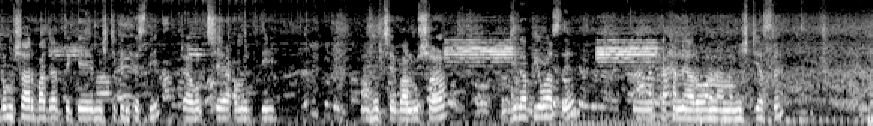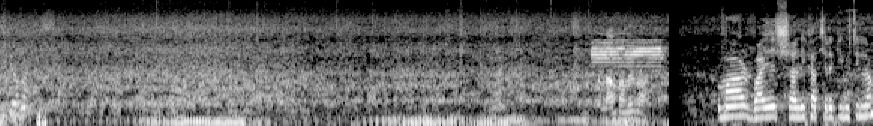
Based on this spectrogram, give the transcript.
ডোমসার বাজার থেকে মিষ্টি কিনতেছি। এটা হচ্ছে আমৃতি হচ্ছে বালুশা জিলাপিও আছে। তো এখানে আরও অন্যান্য মিষ্টি আছে। আমার ভাইয়ের শালি খাচ্ছে এটা কি মিষ্টির নাম?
